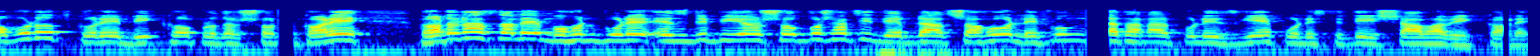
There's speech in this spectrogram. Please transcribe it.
অবরোধ করে বিক্ষোভ প্রদর্শন করে। ঘটনাস্থলে মোহনপুরের এসডিপিও সব্যসাচী দেবনাথ সহ লেফুঙ্গা থানার পুলিশ গিয়ে পরিস্থিতি স্বাভাবিক করে।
